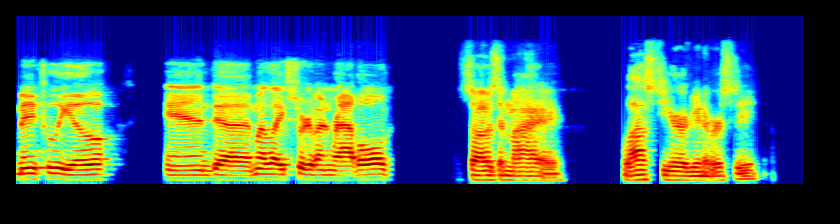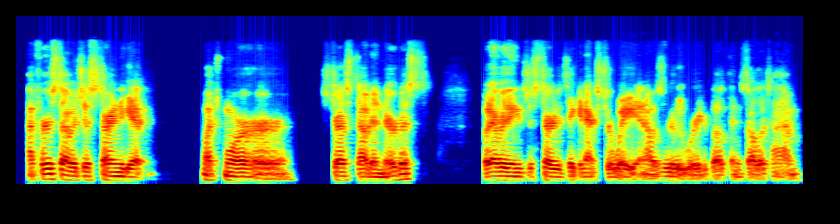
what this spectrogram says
mentally ill and uh, my life sort of unraveled. So I was in my last year of university. At first, I was just starting to get much more stressed out and nervous, but everything just started taking extra weight, and I was really worried about things all the time.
